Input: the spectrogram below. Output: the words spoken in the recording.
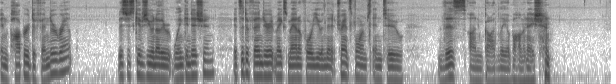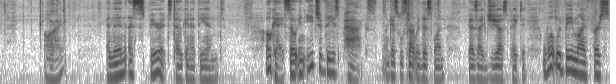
in Pauper Defender ramp. This just gives you another win condition. It's a defender, it makes mana for you, and then it transforms into this ungodly abomination. Alright. And then a spirit token at the end. Okay, so in each of these packs, I guess we'll start with this one, because I just picked it. What would be my first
